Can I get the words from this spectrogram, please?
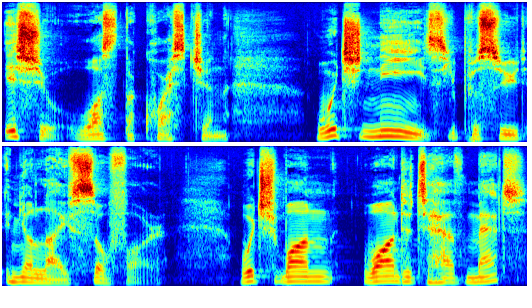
issue was the question which needs you pursued in your life so far? Which one wanted to have met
